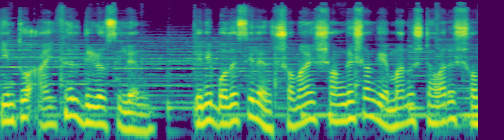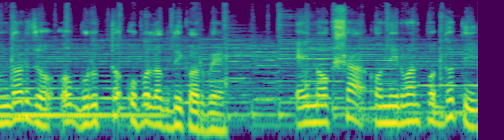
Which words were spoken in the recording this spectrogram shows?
কিন্তু আইফেল দৃঢ় ছিলেন। তিনি বলেছিলেন, সময়ের সঙ্গে সঙ্গে মানুষ টাওয়ারের সৌন্দর্য ও গুরুত্ব উপলব্ধি করবে। এই নকশা ও নির্মাণ পদ্ধতি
